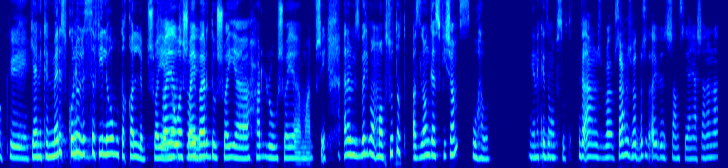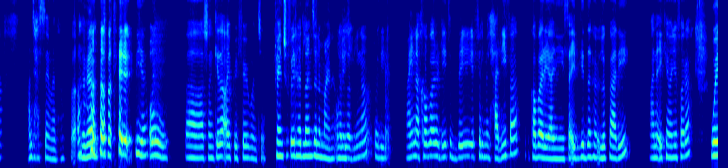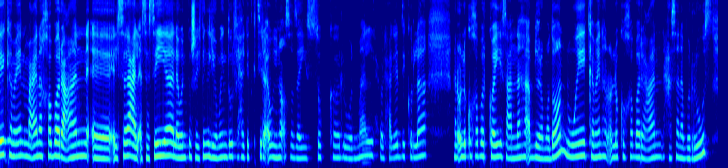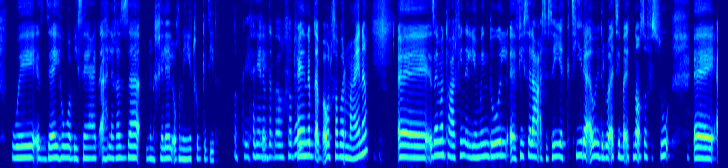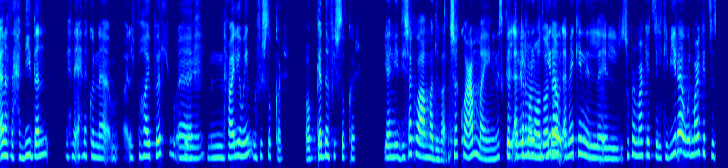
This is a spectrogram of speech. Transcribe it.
Okay. يعني كان مارس كله إحنا لسه فيه اللي هو متقلب شوية اللي شوية هو شوية وشوية. برد وشوية حر وشوية ما أعرفش إيه. أنا بالنسبة لي مبسوطة as long as في شمس وهوا. يعني أنا كده okay. مبسوطة. لا أنا مش ب... بصراحة مش بتبسط قوي بالشمس يعني عشان أنا عندي حساسية منها ف... بجد؟ بتحرق فيها. Oh. فعشان كده I prefer winter. خلينا نشوف إيه ال headlines اللي معانا. قولي يلا بينا. قولي لي. معانا خبر related ب فيلم الحريفة. خبر يعني سعيد جدا هقول لكم عليه. معانا إيه كمان يا فرح؟ وكمان معانا خبر عن آه، السلع الأساسية. لو أنتوا شايفين اليومين دول في حاجات كتيرة قوي ناقصة زي السكر والملح والحاجات دي كلها هنقول لكم خبر كويس عنها قبل رمضان. وكمان هنقول لكم خبر عن حسن أبو الروس وازاي هو بيساعد أهل غزة من خلال أغنيته الجديدة. Okay خلينا okay. نبدأ بأول خبر. خلينا نبدأ بأول خبر معانا. آه زي ما أنتوا عارفين اليومين دول آه في سلع أساسية كتيرة قوي دلوقتي بقت ناقصة في السوق. آه أنا تحديدا إحنا إحنا كنا في hyper آه من حوالي يومين مفيش سكر. هو بجد مفيش سكر. يعني دي شكوى عامة دلوقتي. شكوى عامة يعني ناس كتير بتتكلم عن الموضوع ده. والأماكن ال- السوبر markets الكبيرة وال markets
